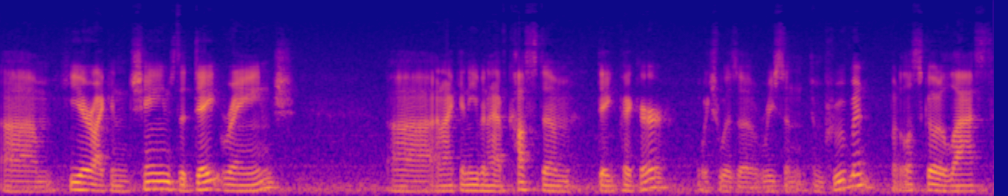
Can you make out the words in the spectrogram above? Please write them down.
um, here I can change the date range uh, and I can even have custom date picker, which was a recent improvement. But let's go to last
